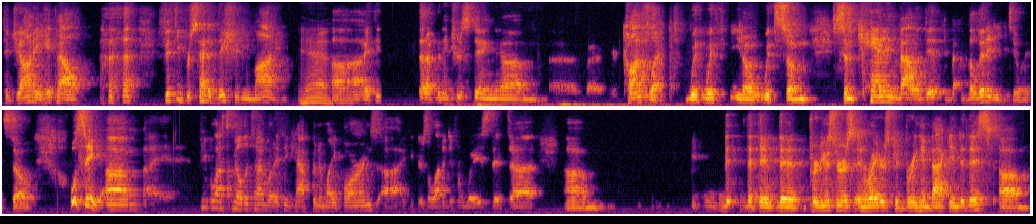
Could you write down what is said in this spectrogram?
to Johnny, hey, pal, 50% of this should be mine. Yeah. Uh, I think set up an interesting um, conflict with, with, you know, with some, some canon validity, validity to it. So we'll see. Um, people ask me all the time what I think happened to Mike Barnes. Uh, I think there's a lot of different ways that uh, that the, the producers and writers could bring him back into this. Um,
